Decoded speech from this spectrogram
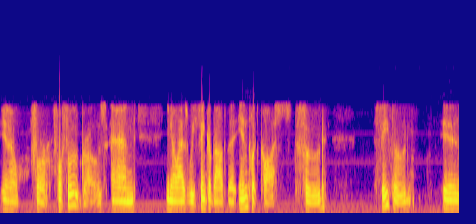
you know for for food grows, and you know as we think about the input costs to food, seafood is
